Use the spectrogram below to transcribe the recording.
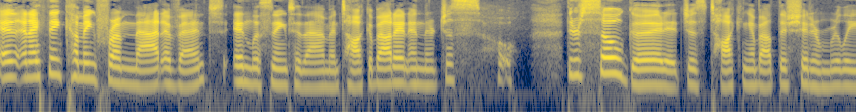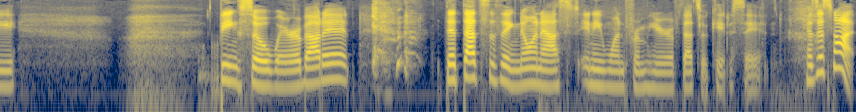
and, and i think coming from that event and listening to them and talk about it and they're just so they're so good at just talking about this shit and really being so aware about it that that's the thing. No one asked anyone from here if that's okay to say it because it's not.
